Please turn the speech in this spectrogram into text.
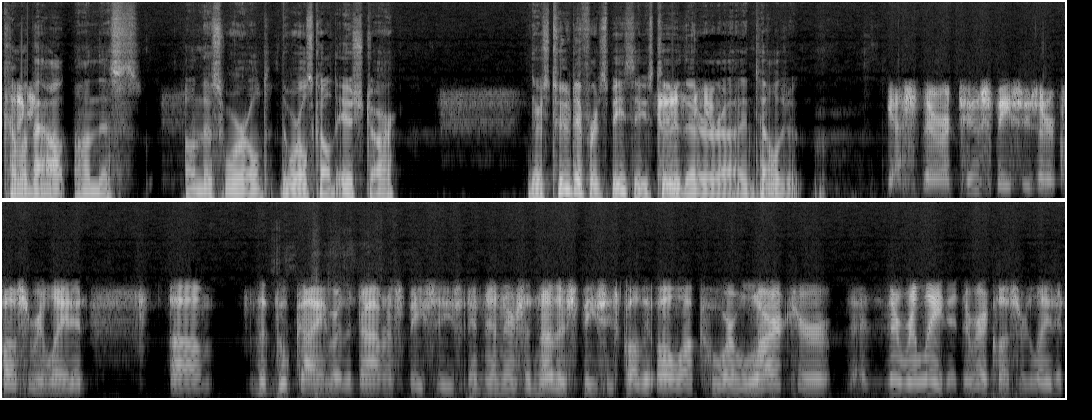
come about on this on this world? The world's called Ishtar. There's two different species too that are uh, intelligent. Yes, there are two species that are closely related. Um, the Gukai, who are the dominant species, and then there's another species called the Owak, who are larger. They're related. They're very closely related.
